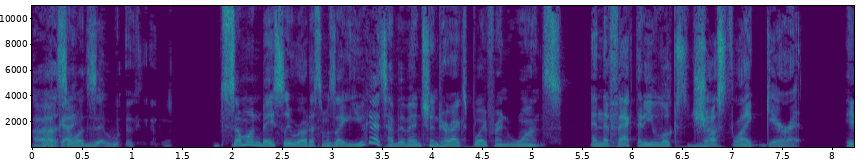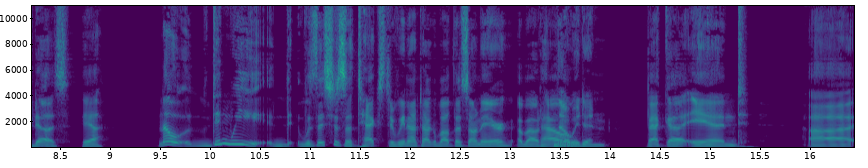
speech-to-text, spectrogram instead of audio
Uh, Okay. Someone's someone basically wrote us and was like, "You guys haven't mentioned her ex boyfriend once," and the fact that he looks just like Garrett. He does. Yeah. No, didn't we? Was this just a text? Did we not talk about this on air about how no, we didn't. Becca and uh,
